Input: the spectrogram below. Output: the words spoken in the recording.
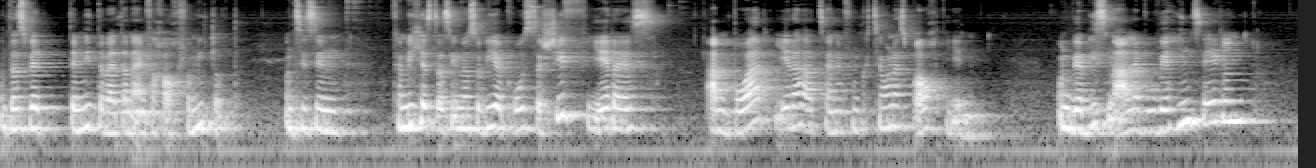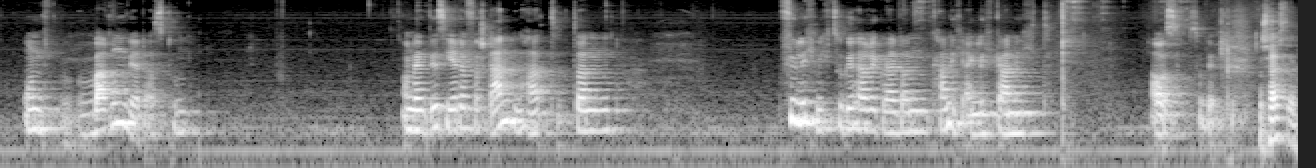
und das wird den Mitarbeitern einfach auch vermittelt. Und sie sind, für mich ist das immer so wie ein großes Schiff, jeder ist an Bord, jeder hat seine Funktion, es braucht jeden. Und wir wissen alle, wo wir hinsegeln und warum wir das tun. Und wenn das jeder verstanden hat, dann fühle ich mich zugehörig, weil dann kann ich eigentlich gar nicht aus, so wirklich. Das heißt, ein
